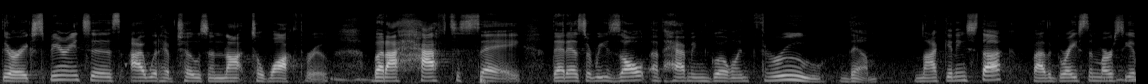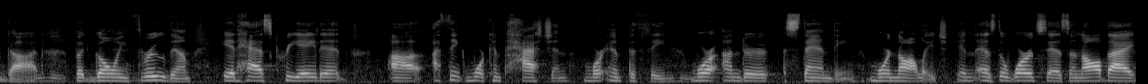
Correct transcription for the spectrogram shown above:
There are experiences I would have chosen not to walk through. Mm-hmm. But I have to say that as a result of having gone through them, not getting stuck by the grace and mercy of mm-hmm. God, but going through them, it has created uh, I think more compassion, more empathy, more understanding, more knowledge. And as the word says, and all thy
